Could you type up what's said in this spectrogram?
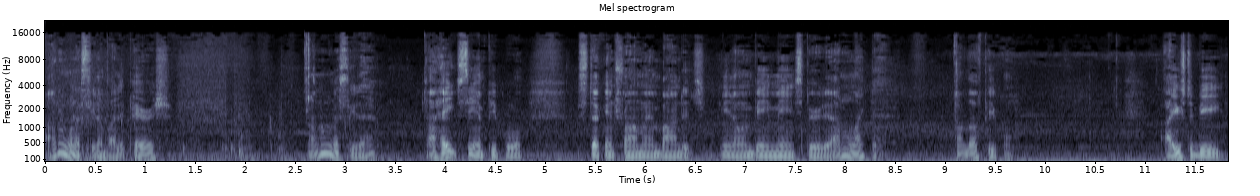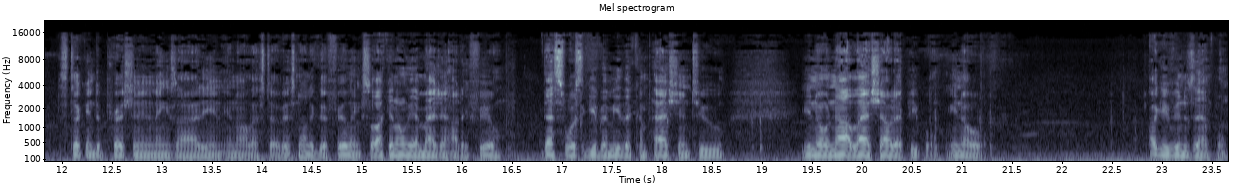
I don't want to see nobody perish. I don't want to see that. I hate seeing people stuck in trauma and bondage, you know, and being mean spirited. I don't like that. I love people. I used to be stuck in depression and anxiety and, and all that stuff. It's not a good feeling. So I can only imagine how they feel. That's what's given me the compassion to you know, not lash out at people. You know, I'll give you an example.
